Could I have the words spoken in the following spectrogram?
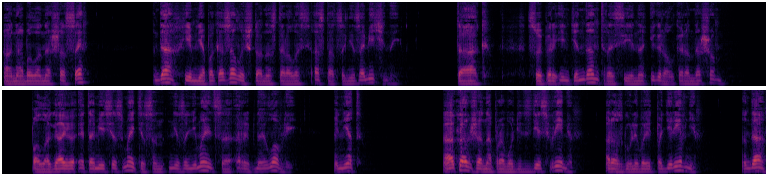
Она была на шоссе? Да, и мне показалось, что она старалась остаться незамеченной. Так, суперинтендант рассеянно играл карандашом. Полагаю, эта миссис Мэттисон не занимается рыбной ловлей? Нет. А как же она проводит здесь время? Разгуливает по деревне? Да.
